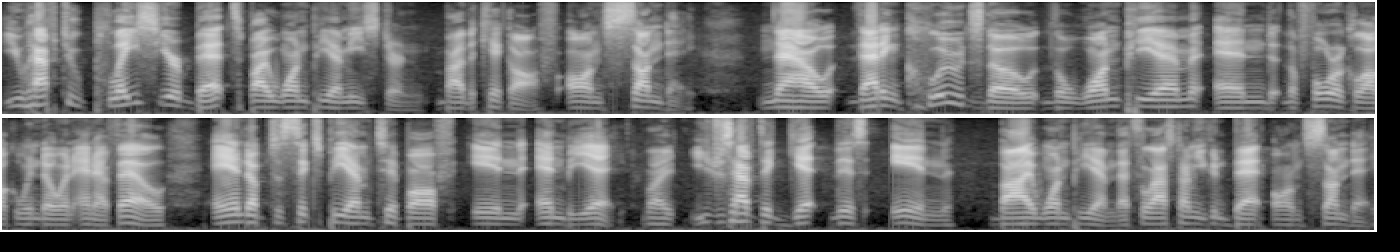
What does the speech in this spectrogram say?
You have to place your bets by 1 p.m. Eastern by the kickoff on Sunday. Now that includes though the 1 p.m. and the 4 o'clock window in NFL, and up to 6 p.m. tip-off in NBA. Right. You just have to get this in by 1 p.m. That's the last time you can bet on Sunday.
